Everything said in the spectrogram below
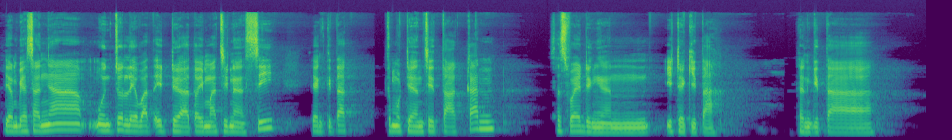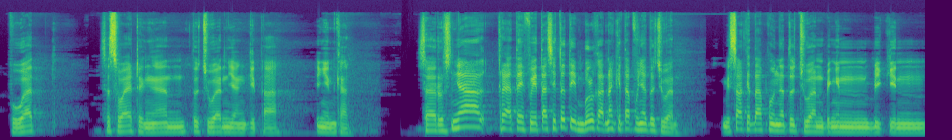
yang biasanya muncul lewat ide atau imajinasi yang kita kemudian ciptakan sesuai dengan ide kita dan kita buat sesuai dengan tujuan yang kita inginkan. Seharusnya kreativitas itu timbul karena kita punya tujuan. Misal kita punya tujuan ingin bikin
